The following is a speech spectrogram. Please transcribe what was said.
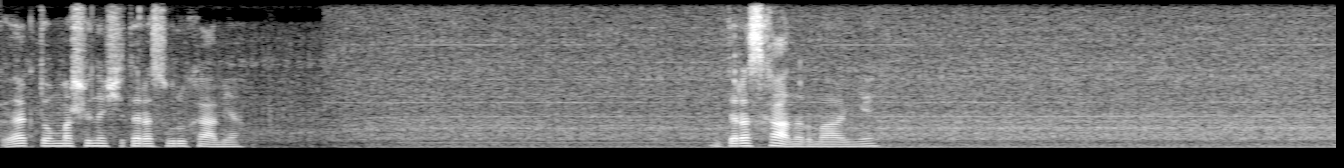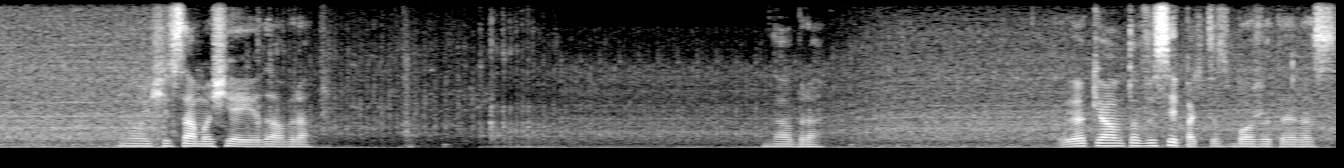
Tylko jak tą maszynę się teraz uruchamia? I teraz H normalnie. No i się samo sieje, dobra. Dobra. Jak ja mam to wysypać, to zboże teraz?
